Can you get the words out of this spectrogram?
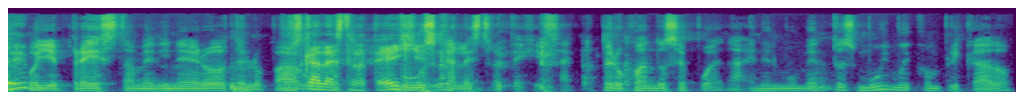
Sí. Oye, préstame dinero, te lo pago. Busca la estrategia. Busca ¿no? la estrategia, exacto. Pero cuando se pueda, en el momento es muy, muy complicado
